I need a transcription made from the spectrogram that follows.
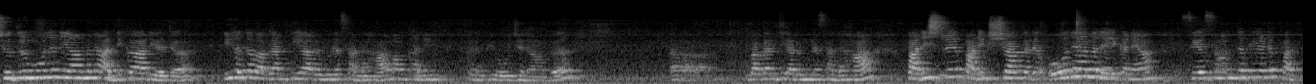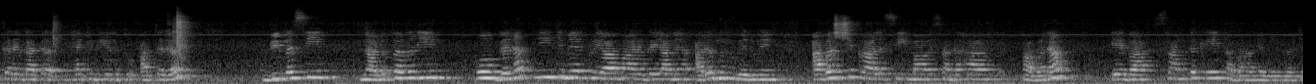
ශුද්‍ර මූල්‍ය නියාමන අධිකාරියට ඉහත වගන්තිය අරමුණ සඳහා මම කලින් කරපු යෝජනාව අ, වගන්ති අරමුණ සඳහා පරිශ්‍රය පරීක්ෂා කර ඕනෑම ලේඛනයක් සිය සම්තකයට පත් කරගත හැකි විය යුතු අතර විමසීම් නඩු පැවරීම් හෝ වෙනත් නීතිමය ක්‍රියාමාර්ග යන අරමුණු වෙනුවෙන් අවශ්‍ය කාල සීමාව සඳහා පමණක් ඒවා සම්තකයේ තබා ගැනීමට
